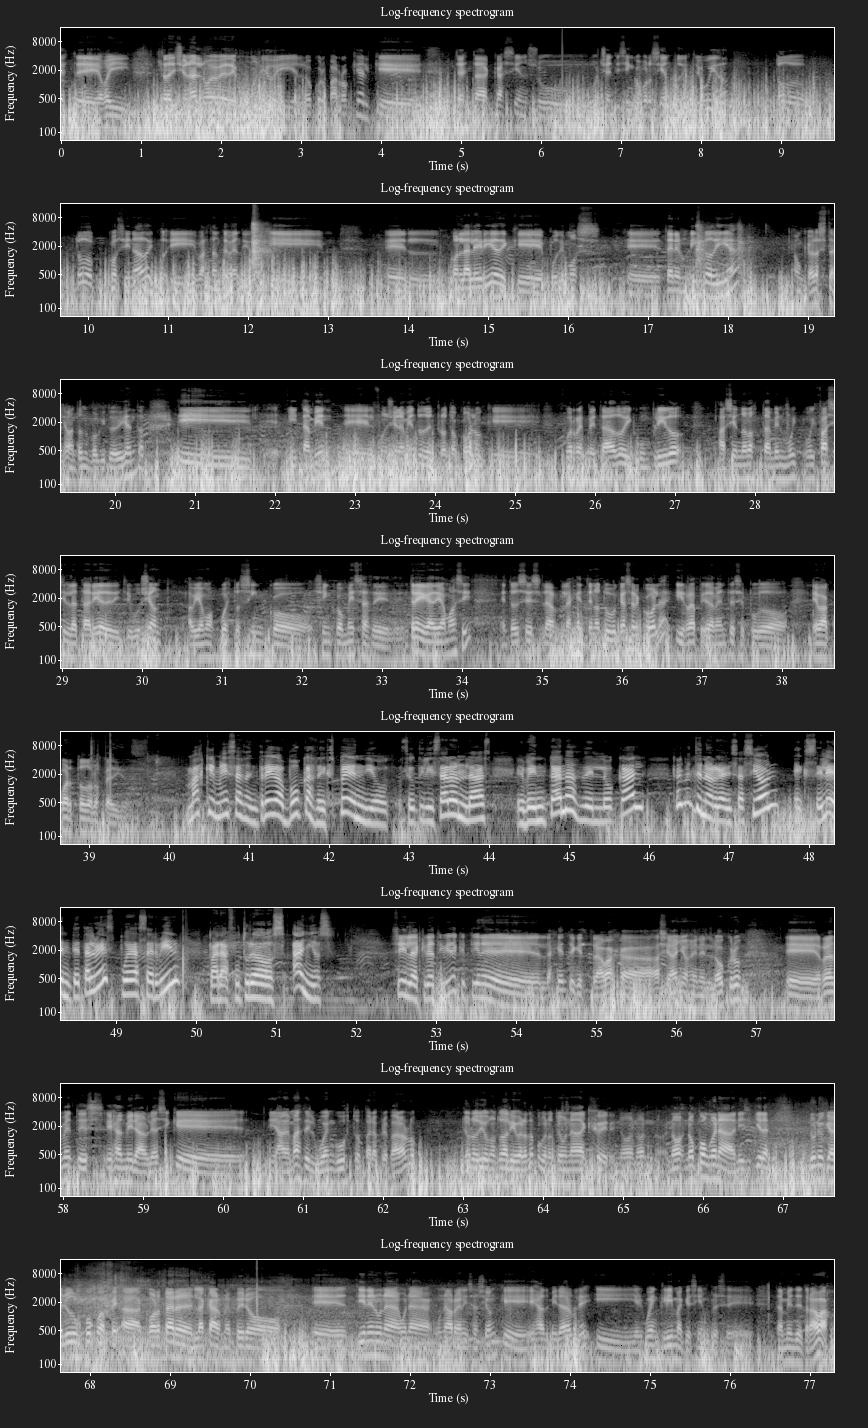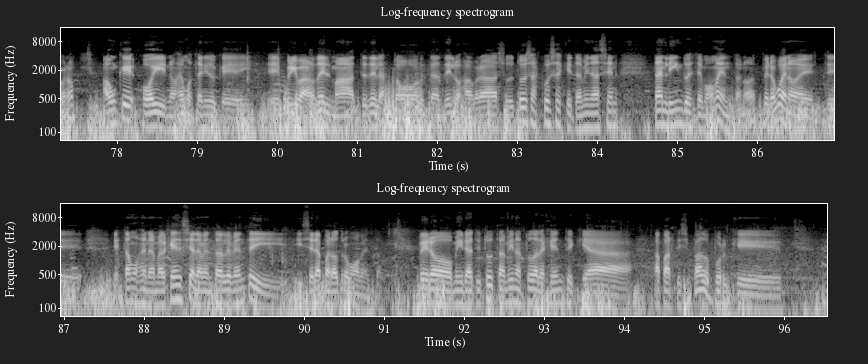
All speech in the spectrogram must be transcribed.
este, hoy tradicional 9 de julio y el locro parroquial que ya está casi en su 85% distribuido, todo, todo cocinado y, bastante vendido. Y con la alegría de que pudimos eh, tener un lindo día, aunque ahora se está levantando un poquito de viento, y, y también el funcionamiento del protocolo que fue respetado y cumplido haciéndonos también muy, muy fácil la tarea de distribución. Habíamos puesto cinco, cinco mesas de, entrega, digamos así, entonces la, gente no tuvo que hacer cola y rápidamente se pudo evacuar todos los pedidos más que mesas de entrega, bocas de expendio. Se utilizaron las eh, ventanas del local. Realmente una organización excelente. Tal vez pueda servir para futuros años. Sí, la creatividad que tiene la gente que trabaja hace años en el locro eh, realmente es, admirable. Así que, además del buen gusto para prepararlo, yo lo digo con toda libertad porque no tengo nada que ver, no, no, no, no pongo nada, ni siquiera lo único que ayuda un poco a, a cortar la carne, pero eh, tienen una, organización que es admirable y el buen clima que siempre se también de trabajo, ¿no? Aunque hoy nos hemos tenido que eh, privar del mate, de las tortas, de los abrazos, de todas esas cosas que también hacen tan lindo este momento, ¿no? Pero bueno, este, estamos en emergencia lamentablemente y, será para otro momento. Pero mi gratitud también a toda la gente que ha, ha participado porque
